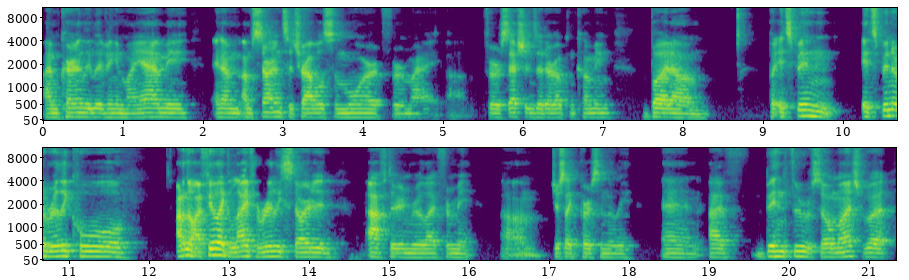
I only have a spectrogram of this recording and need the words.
I'm currently living in Miami and I'm, I'm starting to travel some more for my, uh, for sessions that are up and coming. But, um, but it's been, it's been a really cool, I don't know. I feel like life really started after in real life for me, um, just like personally. And I've been through so much, but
